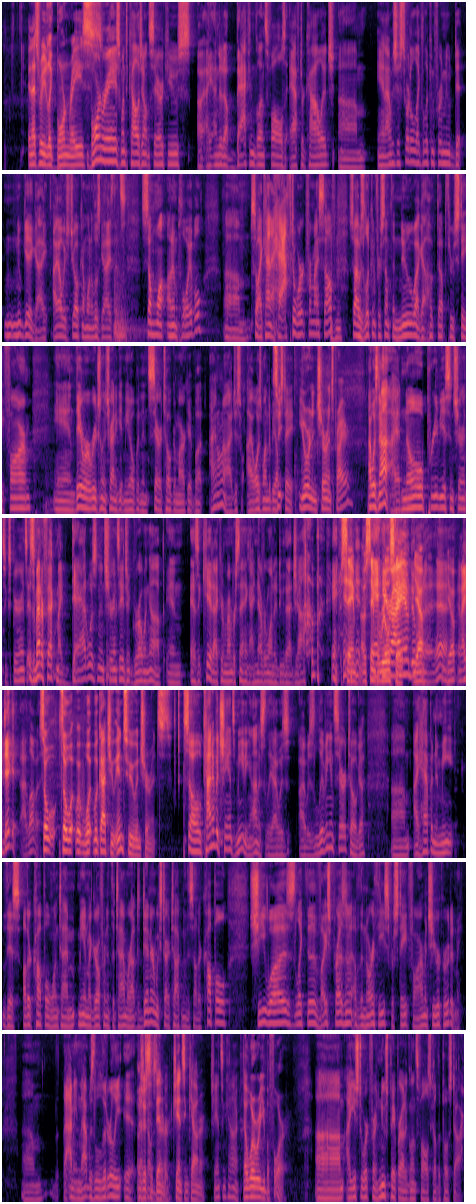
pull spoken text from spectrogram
And that's where you're like born, raised. Born, raised, went to college out in Syracuse. I, I ended up back in Glens Falls after college. Um, and I was just sort of like looking for a new di- new gig. I, I always joke I'm one of those guys that's somewhat unemployable. Um, so I kind of have to work for myself. So I was looking for something new. I got hooked up through State Farm, and they were originally trying to get me open in Saratoga market, but I don't know. I just I always wanted to be So upstate. you were an insurance prior. I was not. I had no previous insurance experience. As a matter of fact, my dad was an insurance agent growing up, and as a kid, I can remember saying I never want to do that job. And- Same. I was same for real here I am doing Yeah. it. Yeah. Yep. And I dig it. I love it. So, so what, what, what got you into insurance? So kind of a chance meeting, honestly. I was I was living in Saratoga. Um, I happened to meet this other couple one time. Me and my girlfriend at the time were out to dinner. We started talking to this other couple. She was like the vice president of the Northeast for State Farm, and she recruited me. Um, I mean, that was literally it. It was just a dinner, chance encounter. Chance encounter. Now, where were you before? Um, I used to work for a newspaper out of Glens Falls called the Post Star.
